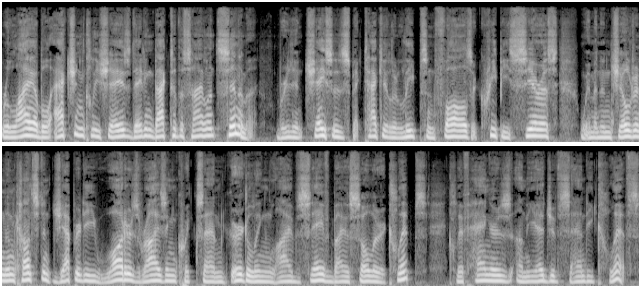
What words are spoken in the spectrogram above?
reliable action cliches dating back to the silent cinema. Brilliant chases, spectacular leaps and falls, a creepy cirrus, women and children in constant jeopardy, waters rising, quicksand gurgling, lives saved by a solar eclipse, cliffhangers on the edge of sandy cliffs.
